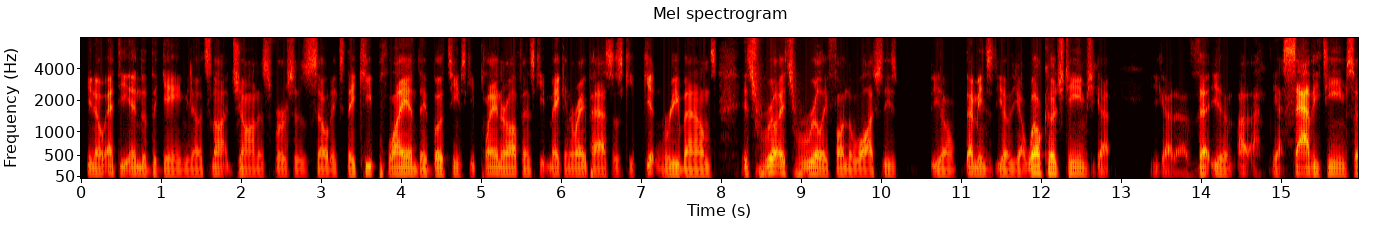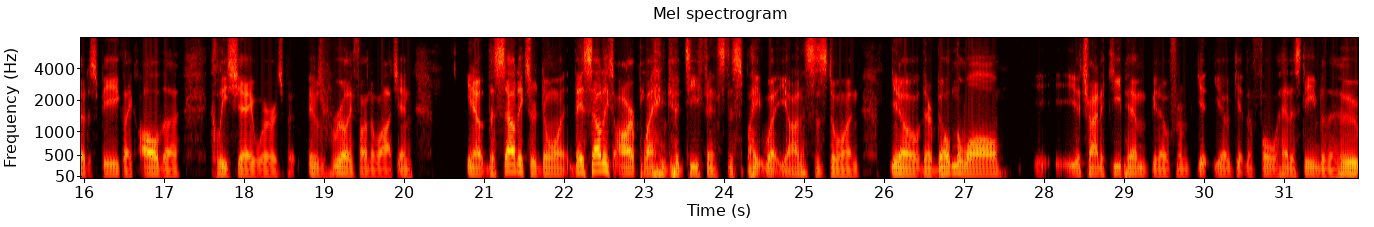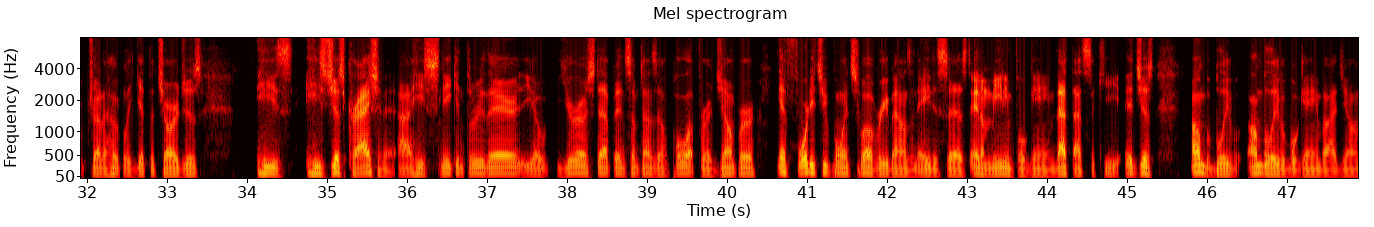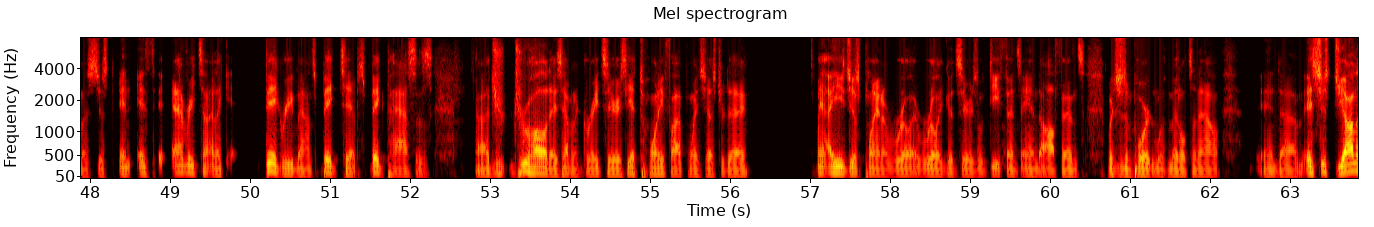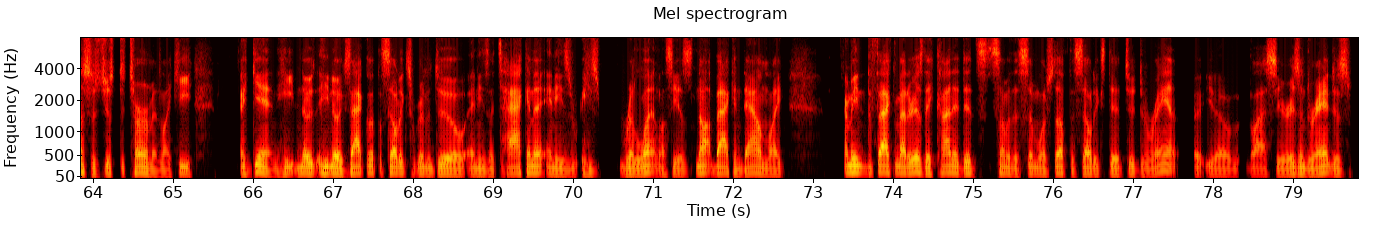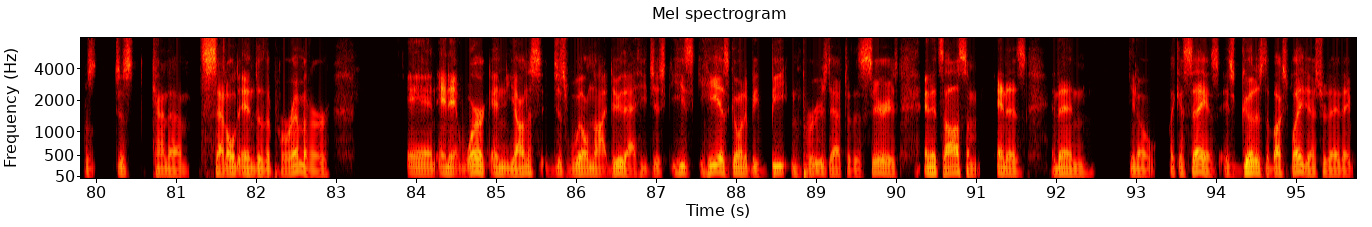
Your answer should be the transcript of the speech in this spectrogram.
you know, at the end of the game. You know, it's not Giannis versus Celtics. They keep playing. They both teams keep playing their offense, keep making the right passes, keep getting rebounds. It's real. It's really fun to watch these you know that means you know you got well coached teams, you got you got a vet, you know, uh, yeah, savvy team, so to speak, like all the cliche words. But it was really fun to watch, and you know the Celtics are doing. The Celtics are playing good defense despite what Giannis is doing. You know they're building the wall. You're trying to keep him, you know, from get you know getting a full head of steam to the hoop, trying to hopefully get the charges he's he's just crashing it. Uh, he's sneaking through there. You know, Euro step in. Sometimes he'll pull up for a jumper. He had 42 points, 12 rebounds, and eight assists, and a meaningful game. That that's the key. It just unbelievable, unbelievable game by Giannis. Just and it's every time like big rebounds, big tips, big passes. Uh, Jrue, Jrue Holiday's having a great series. He had 25 points yesterday. He's just playing a really, really good series with defense and offense, which is important with Middleton out and um, it's just Giannis is just determined. Like he, again, he knows he knew exactly what the Celtics were going to do, and he's attacking it, and he's he's relentless. He is not backing down. Like, I mean, the fact the matter is, they kind of did some of the similar stuff the Celtics did to Durant, uh, you know, last series, and Durant just was just kind of settled into the perimeter and and it worked. And Giannis just will not do that. He just he's he is going to be beat and bruised after this series, and it's awesome. And as and then you know, like I say, as as good as the Bucks played yesterday, they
